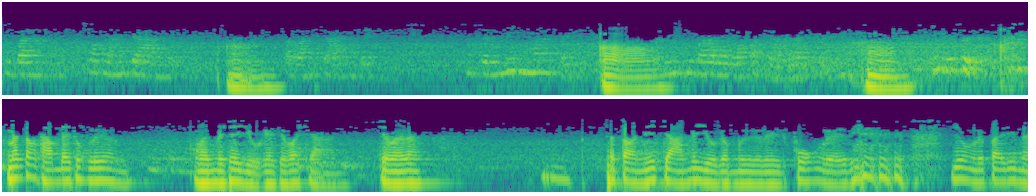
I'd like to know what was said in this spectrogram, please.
ที่บ้านชอบล้างจานล้างจานเล็กมันจะนิ่งมากเลยอ๋อที่บ้านเลยร้องอาจารย์แล้ว มันต้องทำได้ทุกเรื่อง มันไม่ใช่อยู่แค่เฉพาะจานใช่ไหมล่ะถ้าตอนนี้จานไม่อยู่กับมือเลยฟุ้งเลยนี่ยุ่งเลยไปที่ไหน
